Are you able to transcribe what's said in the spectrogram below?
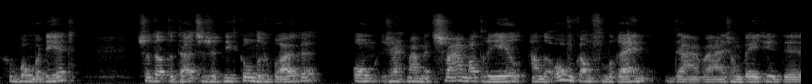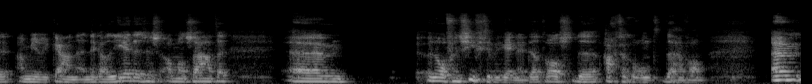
gebombardeerd. Zodat de Duitsers het niet konden gebruiken om zeg maar, met zwaar materieel aan de overkant van de Rijn, daar waar zo'n beetje de Amerikanen en de geallieerden dus allemaal zaten, ehm, een offensief te beginnen. Dat was de achtergrond daarvan. Ehm,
